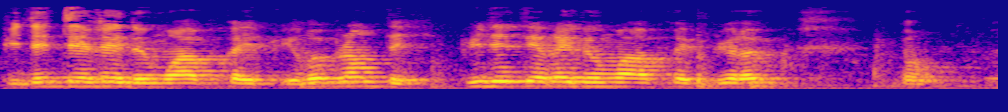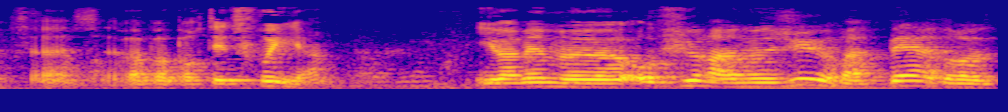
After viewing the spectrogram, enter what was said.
puis déterré deux mois après, puis replanté, puis déterré deux mois après, puis bon, ça ne va pas porter de fruits. Hein. Il va même, euh, au fur et à mesure, perdre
